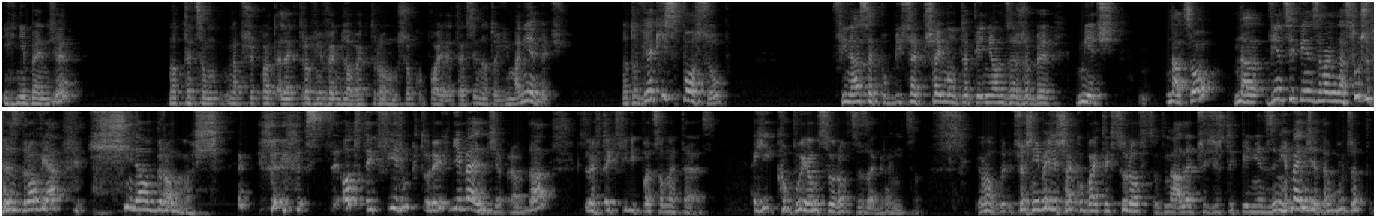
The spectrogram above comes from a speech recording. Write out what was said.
Ich nie będzie? No te, co na przykład elektrownie węglowe, które muszą kupować ETS-y, no to ich ma nie być. No to w jaki sposób finanse publiczne przejmą te pieniądze, żeby mieć na co? Na więcej pieniędzy na służbę zdrowia i na obronność. Od tych firm, których nie będzie, prawda? Które w tej chwili płacą ETS i kupują surowce za granicą. No, przecież nie będzie trzeba kupować tych surowców, no ale przecież tych pieniędzy nie będzie do budżetu.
